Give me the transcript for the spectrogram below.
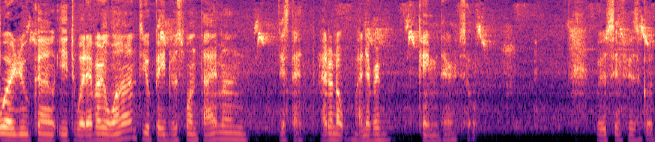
where you can eat whatever you want. You pay just one time and is that. I don't know. I never came there, so we'll see if it's good.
